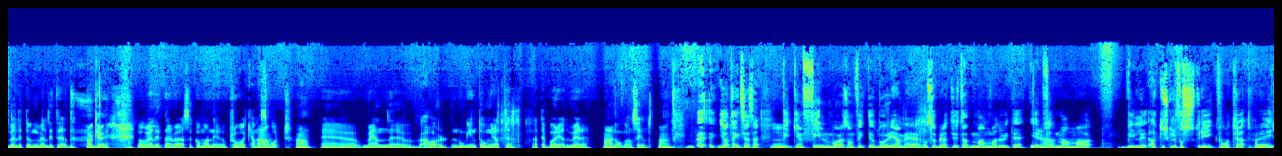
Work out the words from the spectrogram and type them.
Väldigt ung, väldigt rädd. okej. och väldigt nervös att komma ner och prova kampsport. Ja. Eh, men eh, jag har nog inte ångrat det, att jag började med det Nej. någonsin. Ja. Jag tänkte säga så här, Mm. vilken film var det som fick dig att börja med det? Och så berättade du att mamma drog det. Är det för att mamma ville att du skulle få stryk för hon var trött på dig?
